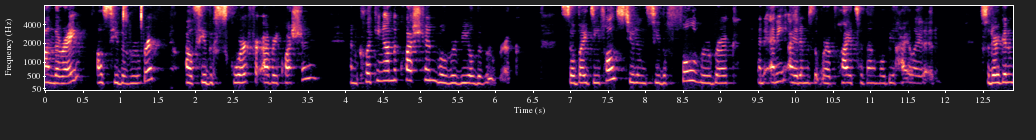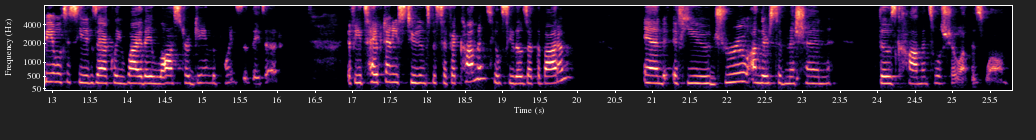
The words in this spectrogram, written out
On the right, I'll see the rubric. I'll see the score for every question. And clicking on the question will reveal the rubric. So by default, students see the full rubric and any items that were applied to them will be highlighted. So they're going to be able to see exactly why they lost or gained the points that they did. If you typed any student-specific comments, you'll see those at the bottom. And if you drew on their submission, those comments will show up as well.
